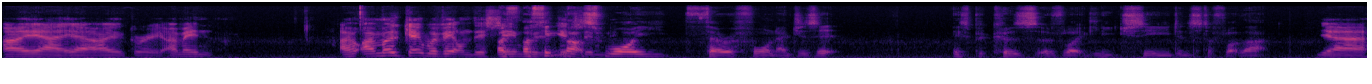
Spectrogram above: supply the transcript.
Oh yeah, yeah, I agree. I mean, I, I'm okay with it on this I, team. I it think that's him- why Ferrothorn edges it. Is because of like Leech Seed and stuff like that. Yeah,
